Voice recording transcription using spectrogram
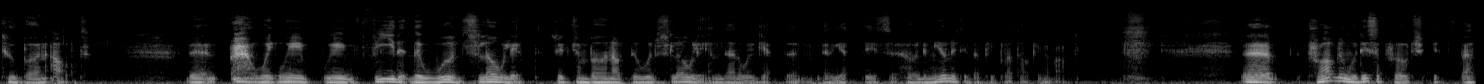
to burn out. Then we, we, we feed the wood slowly so it can burn out the wood slowly and then we get the, get this herd immunity that people are talking about. Uh, problem with this approach is that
